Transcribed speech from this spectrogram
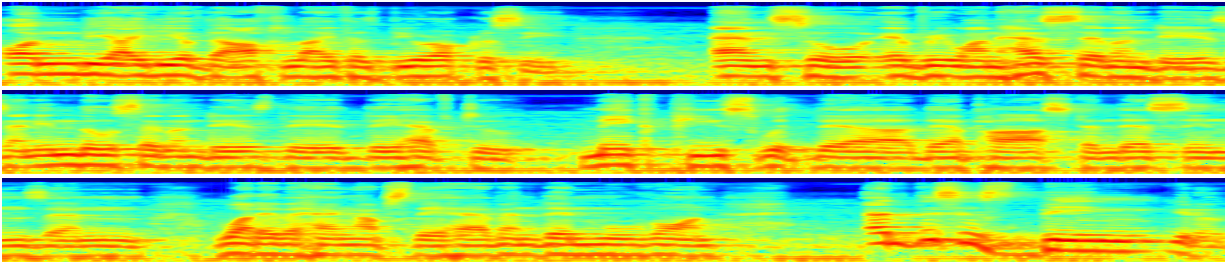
on the idea of the afterlife as bureaucracy. And so everyone has seven days, and in those seven days, they, they have to make peace with their, their past and their sins and whatever hang ups they have, and then move on. And this is being, you know,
